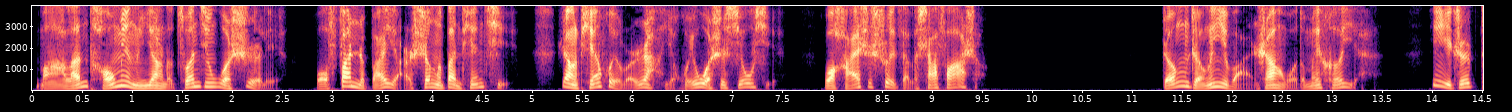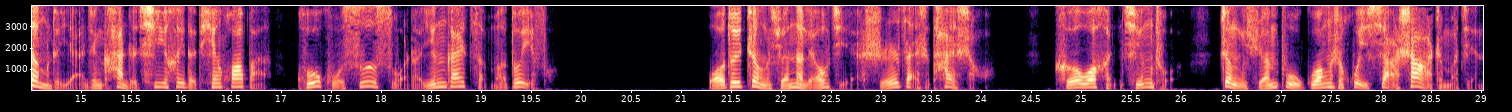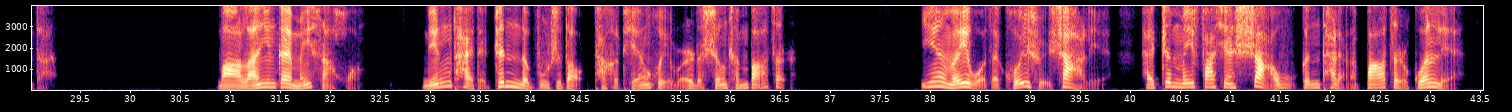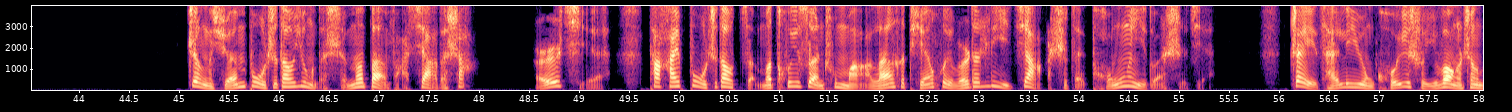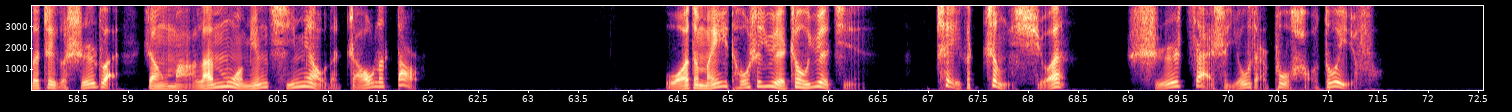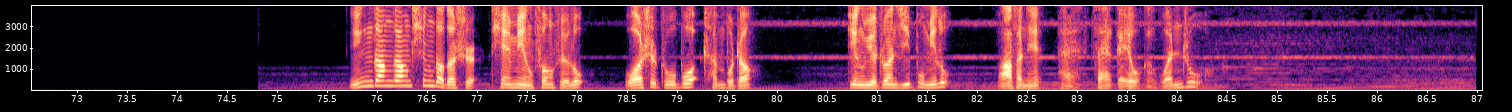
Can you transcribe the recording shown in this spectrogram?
马兰逃命一样的钻进卧室里，我翻着白眼生了半天气，让田慧文啊也回卧室休息，我还是睡在了沙发上。整整一晚上我都没合眼，一直瞪着眼睛看着漆黑的天花板，苦苦思索着应该怎么对付。我对郑玄的了解实在是太少，可我很清楚，郑玄不光是会下煞这么简单。马兰应该没撒谎，宁太太真的不知道他和田慧文的生辰八字因为我在癸水煞里还真没发现煞物跟他俩的八字关联。郑玄不知道用的什么办法下的煞。而且他还不知道怎么推算出马兰和田慧文的例假是在同一段时间，这才利用癸水旺盛的这个时段，让马兰莫名其妙的着了道。我的眉头是越皱越紧，这个郑玄实在是有点不好对付。您刚刚听到的是《天命风水录》。我是主播陈不争，订阅专辑不迷路，麻烦您哎再给我个关注。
